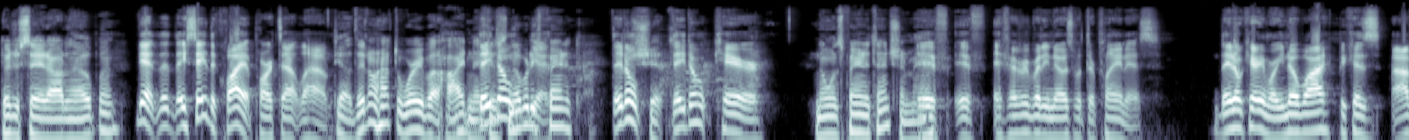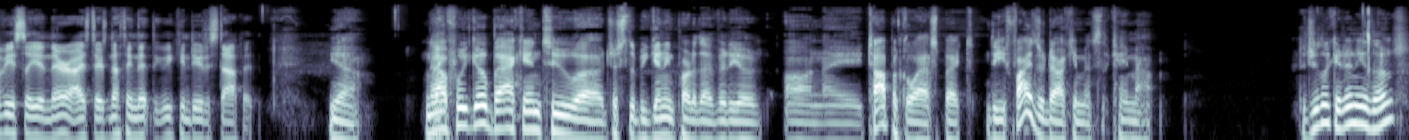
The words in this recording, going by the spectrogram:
they just say it out in the open. Yeah, th- they say the quiet parts out loud. Yeah, they don't have to worry about hiding it They because don't- nobody's yeah. paying. They don't. Shit. They don't care No one's paying attention, man. if if if everybody knows what their plan is. They don't care anymore. You know why? Because obviously, in their eyes, there's nothing that we can do to stop it. yeah. Now, if we go back into uh, just the beginning part of that video on a topical aspect, the Pfizer documents that came out. Did you look at any of those?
